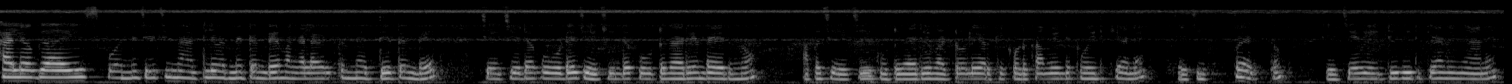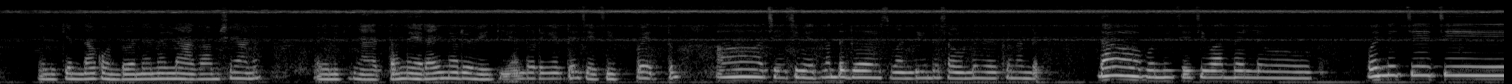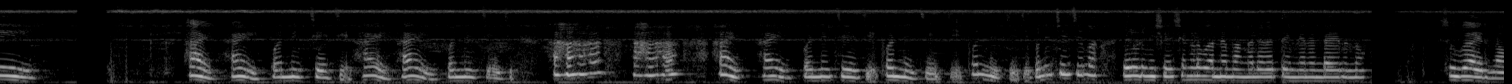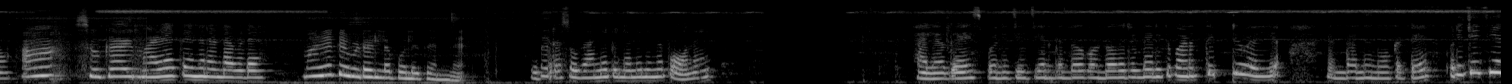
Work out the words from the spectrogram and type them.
Hello guys പൊന്നു ചേച്ചി നാട്ടിൽ വന്നിട്ടുണ്ട്. മംഗലാപുരത്ത് നിന്ന് എത്തിയിട്ടുണ്ട്. ചേച്ചിയുടെ കൂടെ ചേച്ചീന്റെ കൂട്ടുകാരി ഉണ്ടായിരുന്നു. അപ്പോൾ ചേച്ചി കൂട്ടുകാരി വട്ടോളി ഇറക്കി കൊടുക്കാൻ വേണ്ടി പോയിരിക്കുകയാണ്. ചേച്ചി ഇപ്പം എത്തും. ചേച്ചിയെ വെയിറ്റ് ചെയ്തിരിക്കുകയാണ് ഞാൻ എനിക്ക് എന്താ കൊണ്ടുവന്നതെന്നുള്ള ആകാംക്ഷയാണ്. എനിക്ക് ഞാൻ എത്ര നേരമായി എന്നറിയാം വെയിറ്റ് ചെയ്യാൻ തുടങ്ങിയിട്ട് ചേച്ചി ഇപ്പം എത്തും. ആ ചേച്ചി വരുന്നുണ്ട് ഗേൾസ് വണ്ടീന്റെ സൗണ്ട് കേൾക്കുന്നുണ്ട്. ദാ പൊന്നു ചേച്ചി വന്നല്ലോ പൊന്നു ചേച്ചി ഹായ് ഹായ് പൊന്നു ചേച്ചി ഹായ് ഹായ് പൊന്നു ചേച്ചി ഹായ് ഹായ് പൊന്നു ചേച്ചി പൊന്നു ചേച്ചി പൊന്നു ചേച്ചി പൊന്നു ചേച്ചി ഇവരോട് വിശേഷങ്ങൾ പറഞ്ഞ മംഗലകത്ത് എങ്ങനെ ഉണ്ടായിരുന്നു? സുഖമായിരുന്നോ ആ സുഖമായിരുന്നു മഴയൊക്കെ എങ്ങനെ ഉണ്ട് അവിടെ? മഴയൊക്കെ ഇവിടെ ഉള്ള പോലെ തന്നെ. ഇത്ര സുഖാന്ന് പിന്നെ നിന്ന് പോന്നേ? ഹലോ ഗൈസ് പൊന്നി ചേച്ചി എനിക്ക് എന്തോ കൊണ്ടുവന്നിട്ടുണ്ട്. എനിക്ക് പണത്തിട്ട് വയ്യ. എന്താന്ന് നോക്കട്ടെ? പൊന്നി ചേച്ചി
